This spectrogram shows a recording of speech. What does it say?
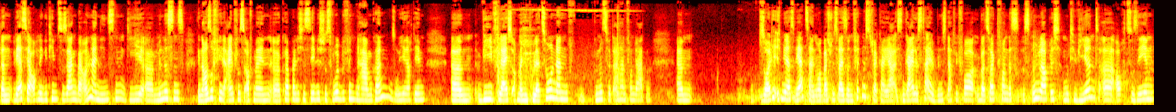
dann wäre es ja auch legitim zu sagen, bei Online-Diensten, die äh, mindestens genauso viel Einfluss auf mein äh, körperliches, seelisches Wohlbefinden haben können, so je nachdem, ähm, wie vielleicht auch Manipulation dann genutzt wird anhand von Daten. Ähm, sollte ich mir das wert sein? Nur beispielsweise ein Fitness-Tracker, ja, ist ein geiles Teil. Bin ich nach wie vor überzeugt von. Das ist unglaublich motivierend, äh, auch zu sehen,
